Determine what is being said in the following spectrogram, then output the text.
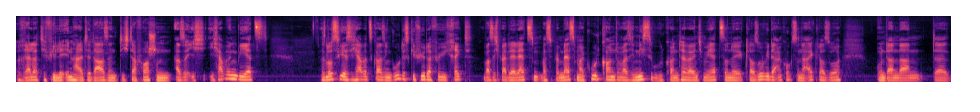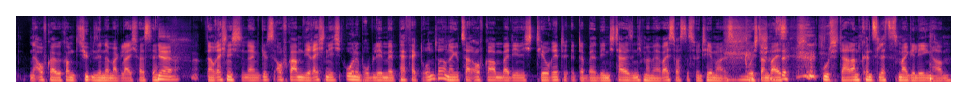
relativ viele Inhalte da sind, die ich davor schon. Also ich, ich habe irgendwie jetzt. Das Lustige ist, ich habe jetzt quasi ein gutes Gefühl dafür gekriegt, was ich bei der letzten, was ich beim letzten Mal gut konnte und was ich nicht so gut konnte, weil wenn ich mir jetzt so eine Klausur wieder angucke, so eine Altklausur, und dann dann da eine Aufgabe kommt, die Typen sind immer gleich, weißt du? Ja, ja. ja. Dann rechne ich, dann gibt es Aufgaben, die rechne ich ohne Probleme perfekt runter. Und dann gibt es halt Aufgaben, bei denen ich theoretisch, bei denen ich teilweise nicht mal mehr weiß, was das für ein Thema ist. Wo ich dann weiß, gut, daran könnte es letztes Mal gelegen haben.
